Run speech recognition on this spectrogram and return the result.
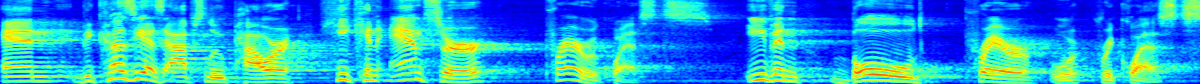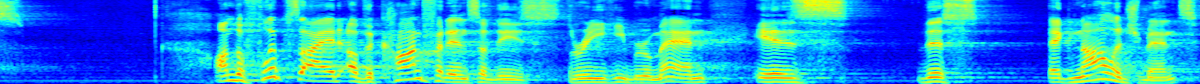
And because he has absolute power, he can answer prayer requests, even bold prayer requests. On the flip side of the confidence of these three Hebrew men is this acknowledgement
